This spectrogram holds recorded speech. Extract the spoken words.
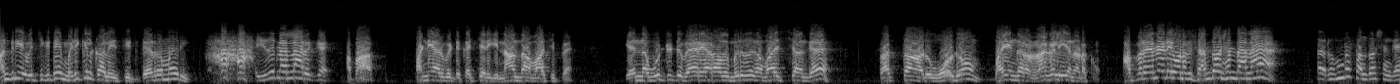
மந்திரியை வச்சுக்கிட்டே மெடிக்கல் காலேஜ் சீட் தேடுற மாதிரி. இது நல்லா இருக்கு. அப்பா பண்ணையார் வீட்டு கச்சேரிக்கு நான் தான் வாசிப்பேன். என்னை விட்டுட்டு வேற யாராவது மிருதங்க வாசிச்சாங்க? ரத்தாடு ஓடும் பயங்கர ரகலிய நடக்கும். அப்புறம் என்னடி உனக்கு சந்தோஷம் தானே? ரொம்ப சந்தோஷங்க.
